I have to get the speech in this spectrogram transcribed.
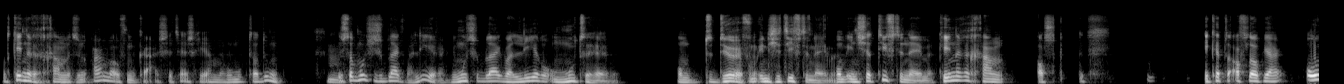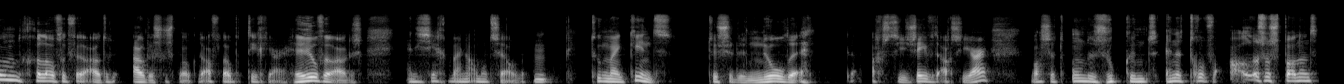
Want kinderen gaan met hun armen over elkaar zitten en zeggen, ja, maar hoe moet ik dat doen? Hmm. Dus dat moet je ze blijkbaar leren. Je moet ze blijkbaar leren om moed te hebben. Om te durven. Om initiatief te nemen. Om initiatief te nemen. Kinderen gaan als. Ik heb de afgelopen jaar ongelooflijk veel ouders, ouders gesproken. De afgelopen tig jaar. Heel veel ouders. En die zeggen bijna allemaal hetzelfde. Hm. Toen mijn kind tussen de nulde en de achtste, zevende, achtste jaar. was het onderzoekend. En het trof alles zo spannend.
